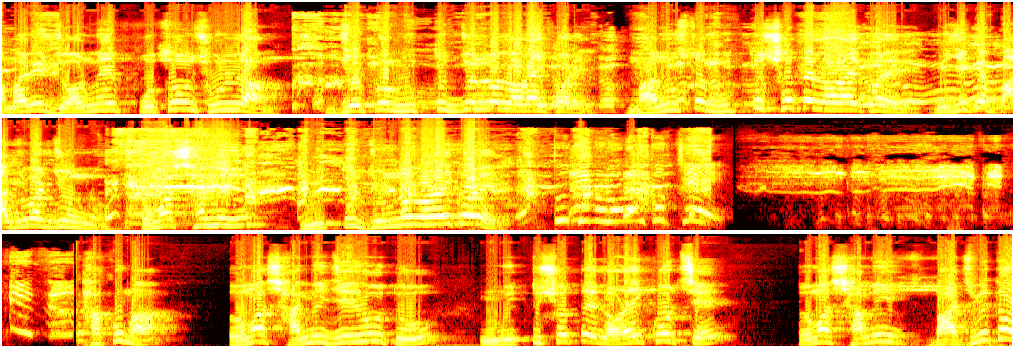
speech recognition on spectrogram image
আমার এই জন্মের প্রথম শুনলাম যে কেউ মৃত্যুর জন্য লড়াই করে। মানুষ তো মৃত্যুর সাথে লড়াই করে নিজেকে বাঁচবার জন্য। তোমার স্বামী মৃত্যুর জন্য লড়াই করে? মৃত্যুর জন্য লড়াই করছে। ঠাকুমা তোমার স্বামী যেহেতু মৃত্যুর সাথে লড়াই করছে তোমার স্বামী বাঁচবে তো?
